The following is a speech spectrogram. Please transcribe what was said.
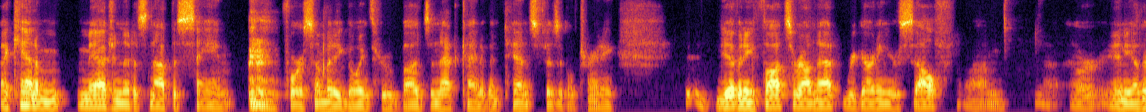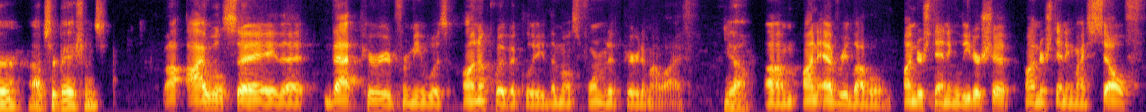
I can't Im- imagine that it's not the same for somebody going through BUD/S and that kind of intense physical training. Do you have any thoughts around that regarding yourself um, or any other observations? I will say that that period for me was unequivocally the most formative period of my life. Yeah. Um, on every level, understanding leadership, understanding myself,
